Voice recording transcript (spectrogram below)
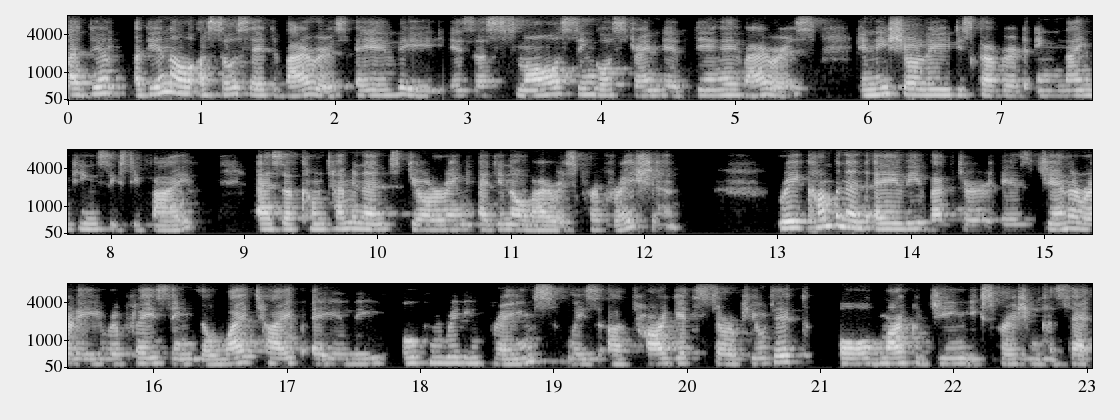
adeno-associated virus, AAV, is a small single-stranded DNA virus initially discovered in 1965 as a contaminant during adenovirus preparation. Recombinant AAV vector is generally replacing the wild-type AAV open reading frames with a target therapeutic or marked gene expression cassette.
